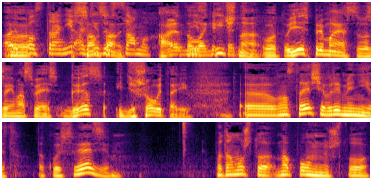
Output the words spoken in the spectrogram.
по стране Сан один Саныч, из самых А это низких логично? Вот есть прямая взаимосвязь ГЭС и дешевый тариф. Э, В настоящее время нет такой связи, потому что, напомню, что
